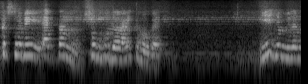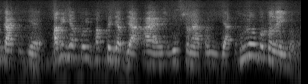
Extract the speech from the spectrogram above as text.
कृष्ण भी एकदम शुभ बुद्ध हो गए। ये जो मिलन का चीज़ है, अभी जब कोई भक्त जब जाता है, रूप सनातन जाता हम लोगों को तो नहीं होगा।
